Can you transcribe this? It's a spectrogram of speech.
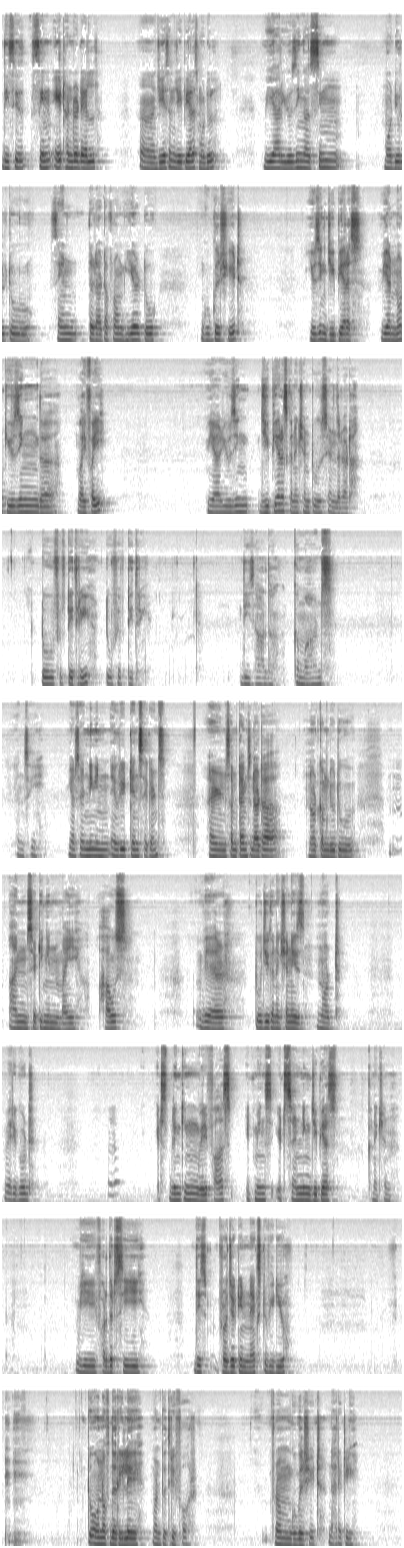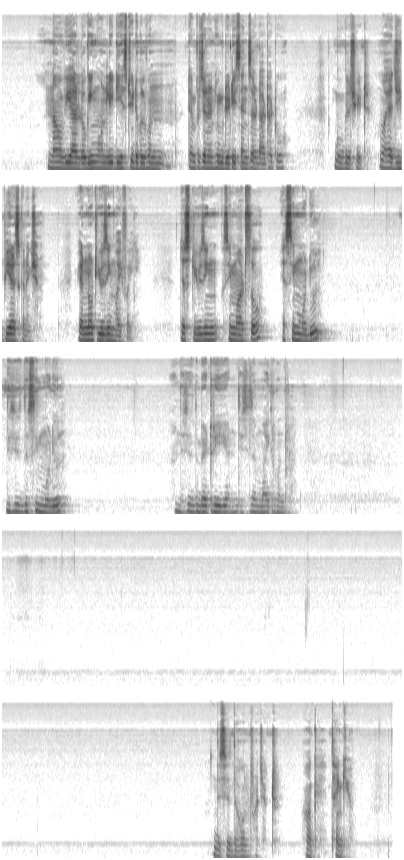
this is sim 800l uh, gsm gprs module. We are using a sim module to send the data from here to google sheet using gprs we are not using the wi-fi. We are using gprs connection to send the data. 253 253 these are the commands. You can see we are sending in every 10 seconds. And sometimes data not come due to i'm sitting in my house where 2g connection is not very good. It's blinking very fast. It means it's sending gprs connection. We further see this project in next video. To on off the relay 1234 from google sheet directly. Now we are logging only dht11 temperature and humidity sensor data to google sheet via gprs connection. We are not using wi-fi just using sim800 a sim module. This is the sim module and this is the battery and this is a microcontroller. This is the whole project. Okay thank you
